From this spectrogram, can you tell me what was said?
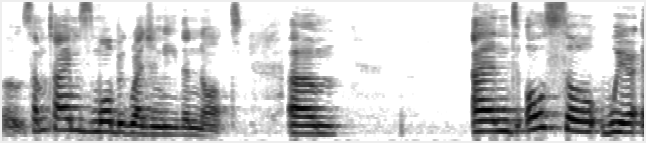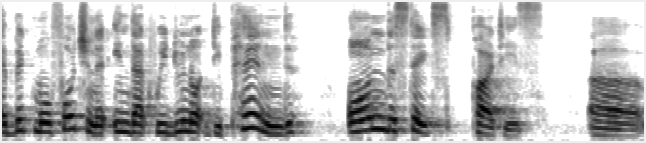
uh, sometimes more begrudgingly than not. Um, and also, we're a bit more fortunate in that we do not depend on the state's parties uh,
